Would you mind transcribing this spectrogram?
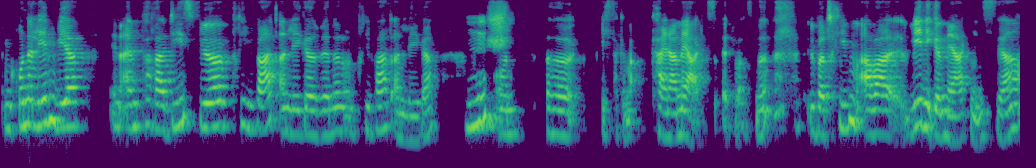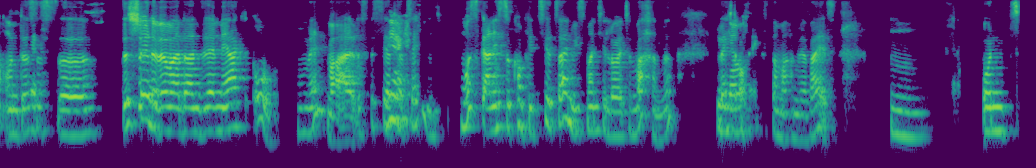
Im Grunde leben wir in einem Paradies für Privatanlegerinnen und Privatanleger. Mhm. Und äh, ich sage immer, keiner merkt etwas, ne? Übertrieben, aber wenige merken es, ja. Und das ja. ist äh, das Schöne, wenn man dann sehr merkt, oh, Moment mal, das ist ja, ja. tatsächlich muss gar nicht so kompliziert sein, wie es manche Leute machen. Ne? Vielleicht genau. auch extra machen, wer weiß. Mm. Und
